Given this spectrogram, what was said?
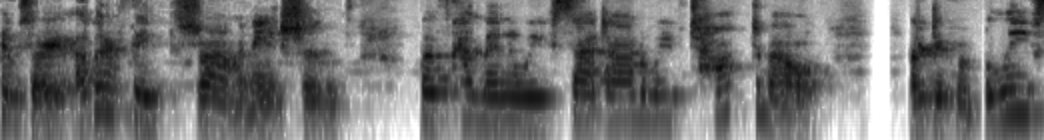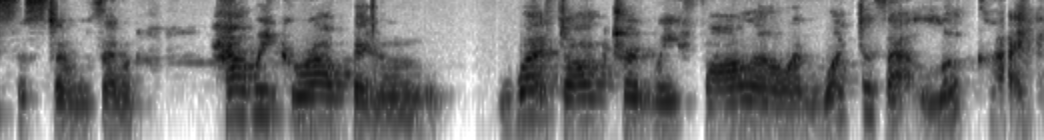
I'm sorry, other faith denominations who have come in and we've sat down and we've talked about our different belief systems and how we grew up and what doctrine we follow and what does that look like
